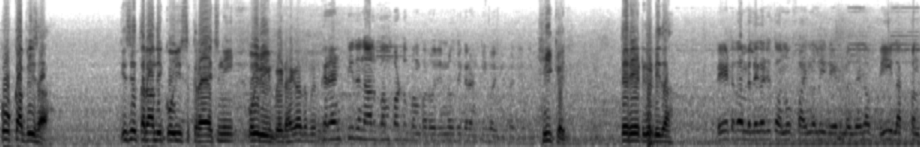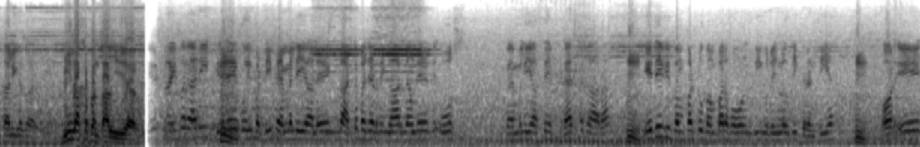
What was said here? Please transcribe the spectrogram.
ਕੋਕਾ ਪੀਸਾ ਕਿਸੇ ਤਰ੍ਹਾਂ ਦੀ ਕੋਈ ਸਕ੍ਰੈਚ ਨਹੀਂ ਕੋਈ ਰੀਪੇਟ ਹੈਗਾ ਤਾਂ ਫਿਰ? ਗਾਰੰਟੀ ਦੇ ਨਾਲ ਬੰਪਰ ਟੂ ਬੰਪਰ ਓਰੀਜਨਲ ਦੀ ਗਾਰੰਟੀ ਹੋਏਗੀ ਭਾਜੀ। ਇਹਦੀ ਠੀਕ ਹੈ ਜੀ। ਤੇ ਰੇਟ ਗੱਡੀ ਦਾ? ਰੇਟ ਦਾ ਮਿਲੇਗਾ ਜੀ ਤੁਹਾਨੂੰ ਫਾਈਨਲੀ ਰੇਟ ਮਿਲ ਜਾਏਗਾ 20 ਲੱਖ 45 ਹਜ਼ਾਰ। ਰੁਪਏ 20 ਲੱਖ 45 ਹਜ਼ਾਰ। ਇਹ ਡਰਾਈਵਰ ਆ ਜੀ ਜਿਹੜੇ ਕੋਈ ਵੱਡੀ ਫੈਮਿਲੀ ਵਾਲੇ ਘੱਟ ਬਜਟ ਦੀ ਕਾਰ ਜਾਂਦੇ ਤੇ ਉਸ ਫੈਮਿਲੀ ਵਾਸਤੇ ਬੈਸਟ ਕਾਰ ਆ। ਹੂੰ। ਇਹਦੇ ਵੀ ਬੰਪਰ ਟੂ ਬੰਪਰ ਹੋਣ ਦੀ ਓਰੀਜਨਲ ਦੀ ਗਾਰੰਟੀ ਆ। ਹੂੰ। ਔਰ ਇਹ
